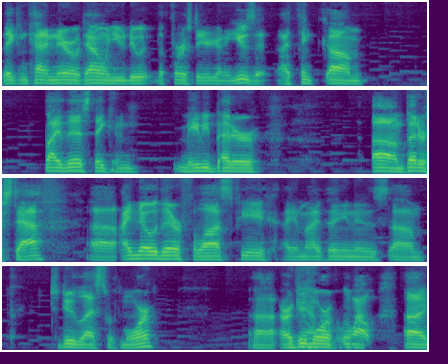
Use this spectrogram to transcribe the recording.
they can kind of narrow it down when you do it the first day you're going to use it. I think um, by this they can maybe better um, better staff. Uh, I know their philosophy, in my opinion, is um, to do less with more. Uh, or do yeah. more wow uh,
